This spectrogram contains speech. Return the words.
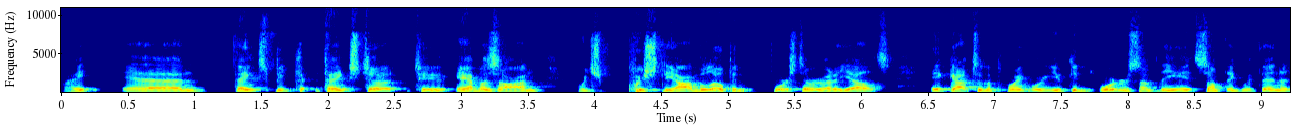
right? And thanks beca- thanks to to Amazon, which pushed the envelope and forced everybody else, it got to the point where you could order something something within a,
